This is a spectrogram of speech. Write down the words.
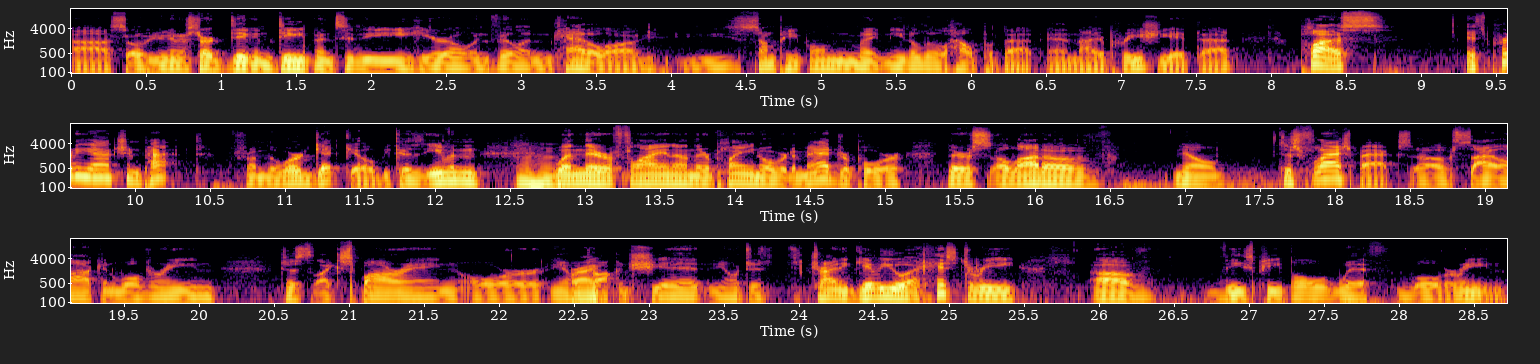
Uh, so if you're going to start digging deep into the hero and villain catalog, some people might need a little help with that, and I appreciate that. Plus, it's pretty action packed from the word get go because even when they're flying on their plane over to Madripoor, there's a lot of you know just flashbacks of Psylocke and Wolverine just like sparring or you know Right. talking shit, you know, just trying to give you a history of these people with Wolverine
